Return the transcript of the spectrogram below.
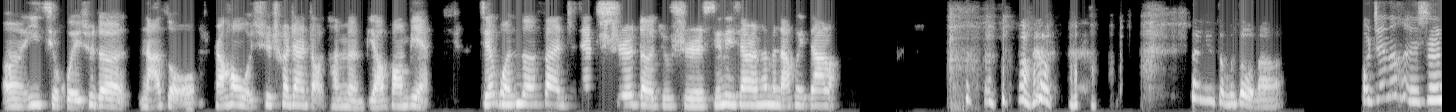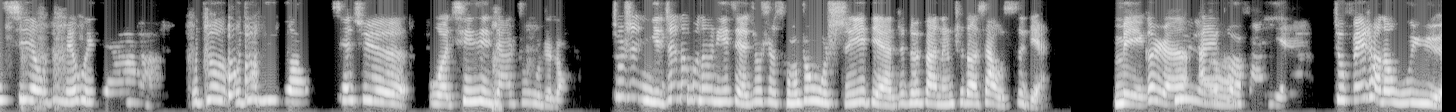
嗯一起回去的拿走，然后我去车站找他们比较方便。结果那顿饭直接吃的就是行李箱让他们拿回家了。那你怎么走的？我真的很生气，我就没回家，我就我就那个先去我亲戚家住着了。就是你真的不能理解，就是从中午十一点这顿饭能吃到下午四点。每个人挨个发言，就非常的无语，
